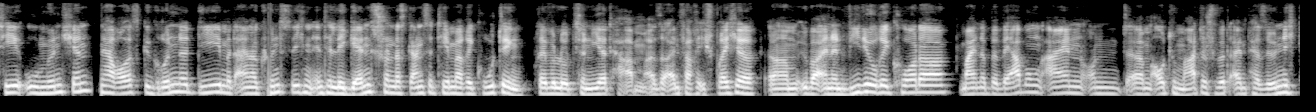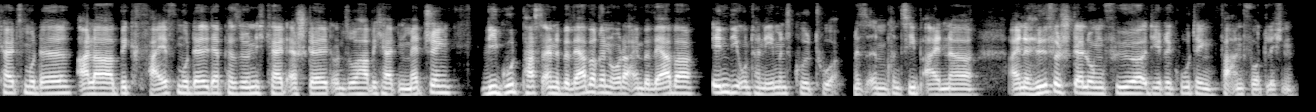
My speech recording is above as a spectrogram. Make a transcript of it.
TU München heraus gegründet, die mit einer künstlichen Intelligenz schon das ganze Thema Recruiting revolutioniert haben. Also einfach, ich spreche ähm, über einen Videorekorder meine Bewerbung ein und ähm, automatisch wird ein Persönlichkeitsmodell aller Big Five Modell der Persönlichkeit erstellt und so habe ich halt ein Matching wie gut passt eine Bewerberin oder ein Bewerber in die Unternehmenskultur. Das ist im Prinzip eine, eine Hilfestellung für die Recruiting-Verantwortlichen.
